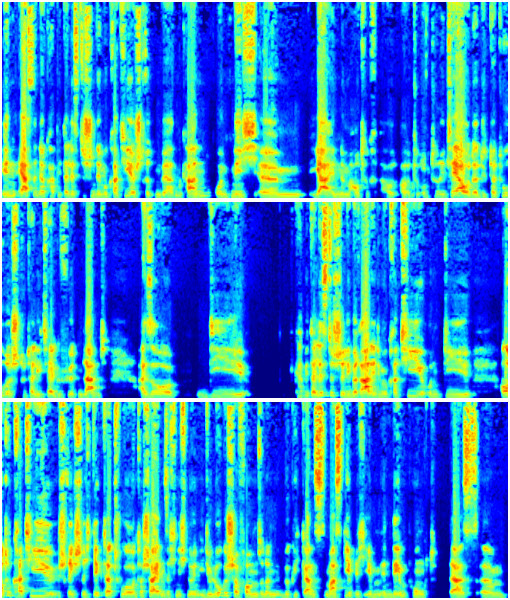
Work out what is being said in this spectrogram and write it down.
in, erst in der kapitalistischen Demokratie erstritten werden kann und nicht ähm, ja in einem Auto, Auto, autoritär oder diktatorisch totalitär geführten Land. Also die kapitalistische liberale Demokratie und die Autokratie, Schrägstrich Diktatur unterscheiden sich nicht nur in ideologischer Form, sondern wirklich ganz maßgeblich eben in dem Punkt, dass, ähm,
